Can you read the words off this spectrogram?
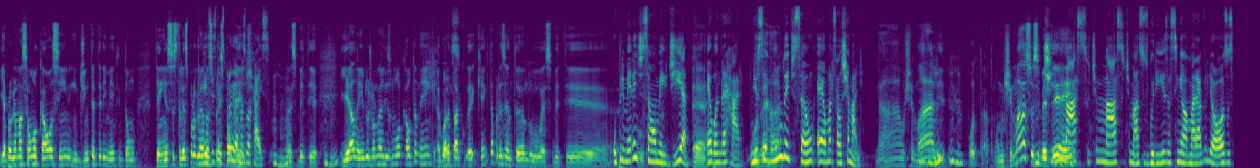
E a programação local, assim, de entretenimento. Então, tem esses três programas, Esses três principalmente. programas locais. Uhum. No SBT. Uhum. E além do jornalismo local também. Agora Isso. tá. Quem é que tá apresentando o SBT? O primeira edição ao meio-dia É. é o André Har. O e o André segunda edição é o Marcelo Chamali. Ah, o Chemali. Uhum, Pô, tá um timaço o SBT, hein? timaço, timaço, timaço. Os guris, assim, ó, maravilhosos.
